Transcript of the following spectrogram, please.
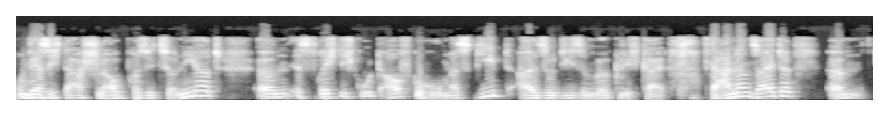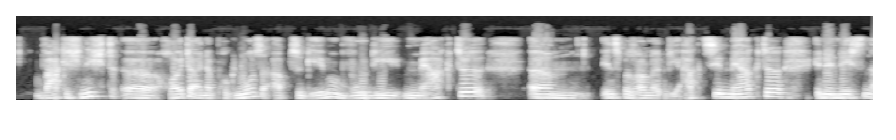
und wer sich da schlau positioniert, ähm, ist richtig gut aufgehoben. Es gibt also diese Möglichkeit. Auf der anderen Seite ähm, wage ich nicht, äh, heute eine Prognose abzugeben, wo die Märkte, ähm, insbesondere die Aktienmärkte, in den nächsten,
